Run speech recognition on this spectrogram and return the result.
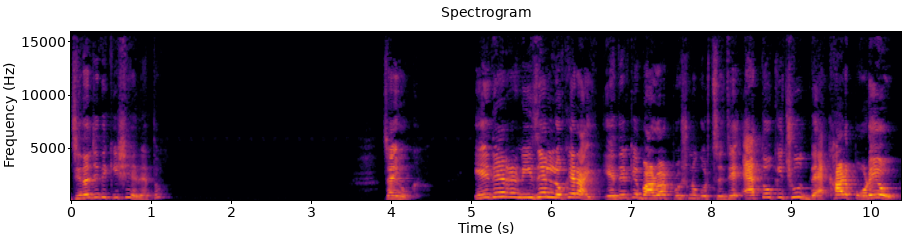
জেদা যদি কিসের এত? যাই হোক, এদের নিজের লোকেরাই এদেরকে বারবার প্রশ্ন করছে যে এত কিছু দেখার পরেও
